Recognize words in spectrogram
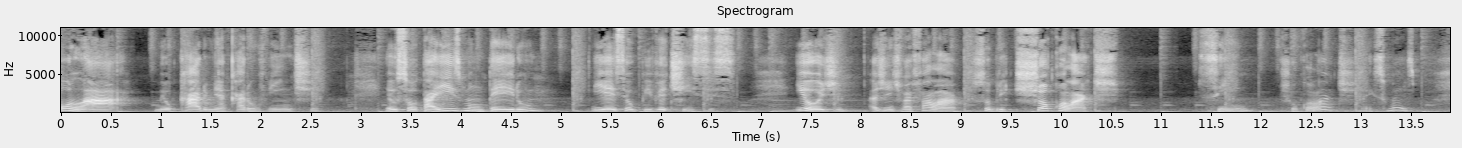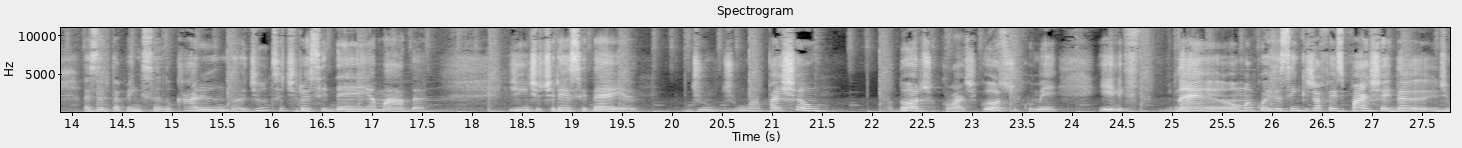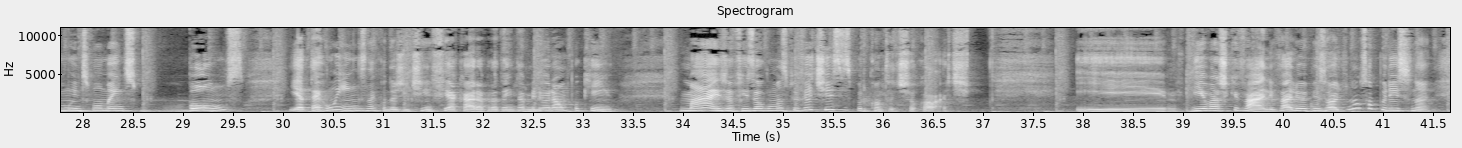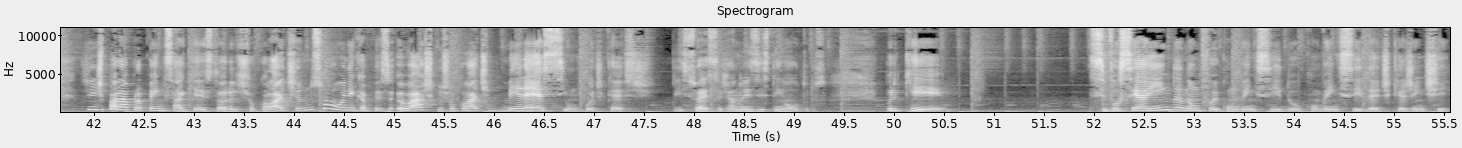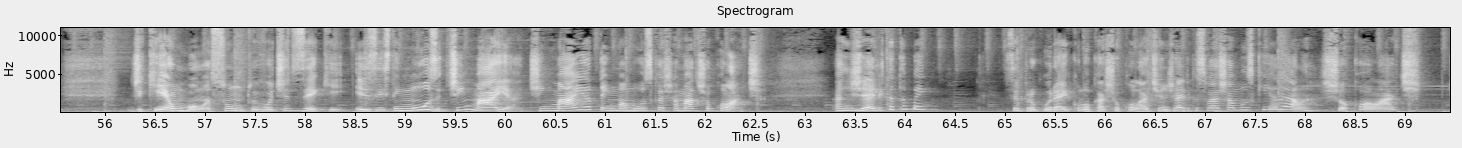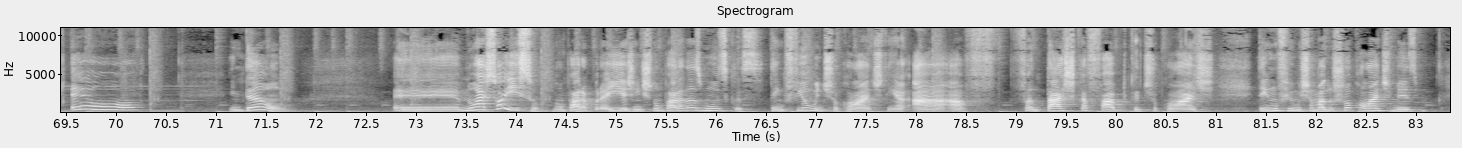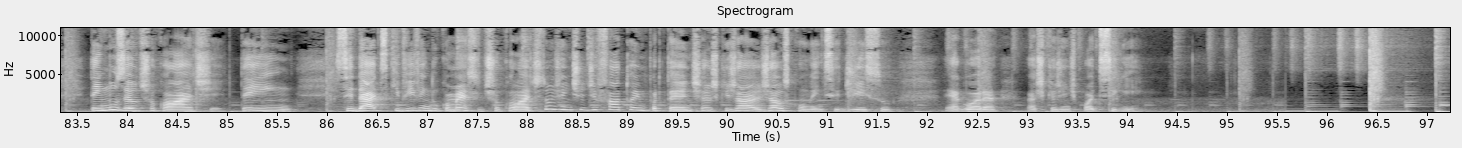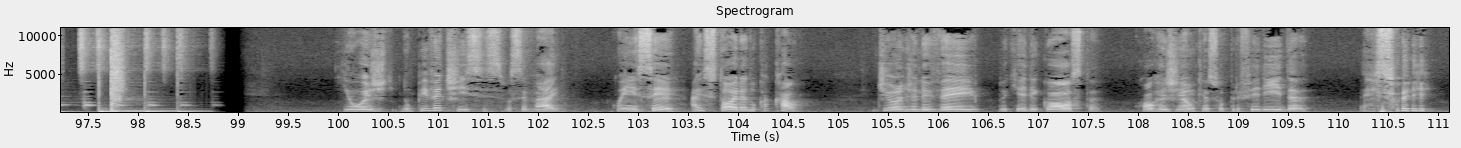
Olá, meu caro e minha cara ouvinte. Eu sou Thaís Monteiro e esse é o Pivetices. E hoje a gente vai falar sobre chocolate. Sim, chocolate, é isso mesmo. Aí você deve estar pensando, caramba, de onde você tirou essa ideia, amada? Gente, eu tirei essa ideia de, um, de uma paixão. Eu adoro chocolate, gosto de comer. E ele, né, é uma coisa assim que já fez parte aí da, de muitos momentos bons e até ruins, né? Quando a gente enfia a cara para tentar melhorar um pouquinho. Mas já fiz algumas pivetices por conta de chocolate. E, e eu acho que vale, vale o episódio, não só por isso, né? Se a gente parar pra pensar que a história do chocolate, eu não sou a única pessoa. Eu acho que o chocolate merece um podcast. Isso é, já não existem outros. Porque se você ainda não foi convencido ou convencida de que a gente de que é um bom assunto, eu vou te dizer que existem músicas. Tim Maia. Tim Maia tem uma música chamada Chocolate. Angélica também. Você procurar aí colocar chocolate Angélica, você vai achar a musiquinha dela. Chocolate. É o. Então, é, não é só isso. Não para por aí. A gente não para nas músicas. Tem filme de chocolate. Tem a, a, a fantástica fábrica de chocolate. Tem um filme chamado Chocolate mesmo. Tem museu de chocolate. Tem cidades que vivem do comércio de chocolate. Então, gente, de fato é importante. Acho que já, já os convenci disso. E agora acho que a gente pode seguir. E hoje, no Pivetices, você vai conhecer a história do cacau. De onde ele veio, do que ele gosta, qual região que é a sua preferida. É isso aí.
